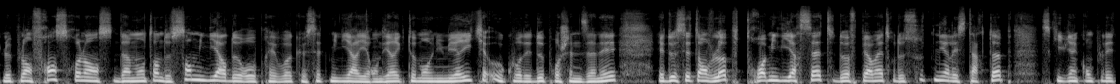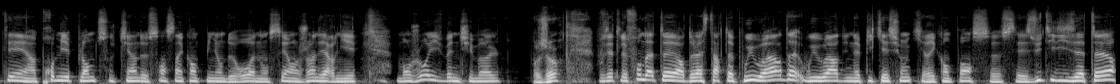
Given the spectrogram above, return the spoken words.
Le plan France Relance d'un montant de 100 milliards d'euros prévoit que 7 milliards iront directement au numérique au cours des deux prochaines années et de cette enveloppe 3 milliards doivent permettre de soutenir les startups, ce qui vient compléter un premier plan de soutien de 150 millions d'euros annoncé en juin dernier. Bonjour Yves Benchimol. Bonjour. Vous êtes le fondateur de la startup WeWard. WeWard, une application qui récompense ses utilisateurs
